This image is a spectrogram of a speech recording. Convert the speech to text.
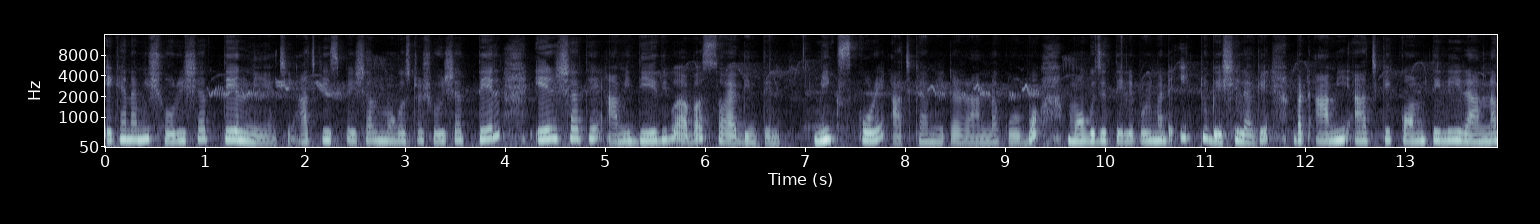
এখানে আমি সরিষার তেল নিয়েছি। আজকে স্পেশাল মগজটা সরিষার তেল। এর সাথে আমি দিয়ে দিব আবার সয়াবিন তেল। মিক্স করে আজকে আমি এটা রান্না করব। মগজের তেলের পরিমাণটা একটু বেশি লাগে বাট আমি আজকে কম তেলেই রান্না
